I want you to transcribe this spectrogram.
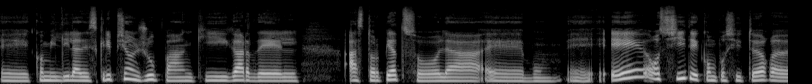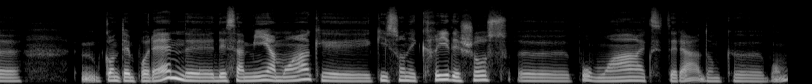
et comme il dit la description, Yupanqui, Gardel, Astor Piazzolla, et, bon, et, et aussi des compositeurs euh, contemporains, des, des amis à moi qui, qui sont écrits des choses pour moi, etc. Donc, bon,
